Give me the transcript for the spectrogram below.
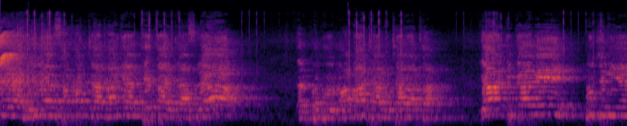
असल्या हिरव्या सापांच्या नांग्या ठेचायच्या असल्या तर प्रभू रामाच्या विचाराचा या ठिकाणी पूजनीय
